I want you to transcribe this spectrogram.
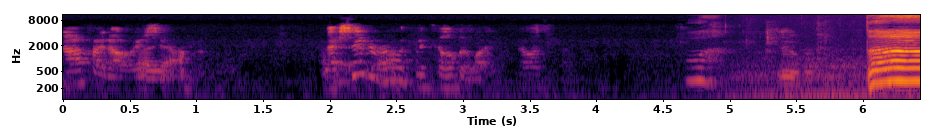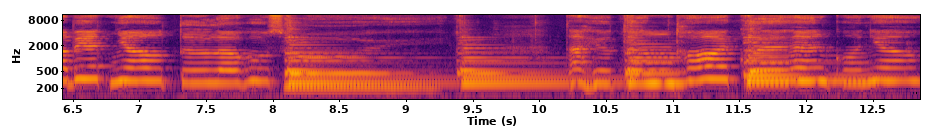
Not if I'd always yeah. I shared a room with Matilda once. That was Ta biết nhau từ lâu rồi Ta hiểu từng thói quen của nhau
